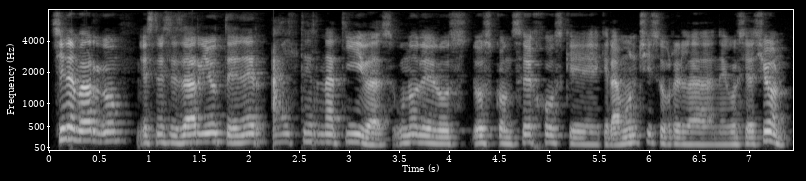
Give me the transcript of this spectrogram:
Sin embargo, es necesario tener alternativas, uno de los consejos que, que da Monchi sobre la negociación.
